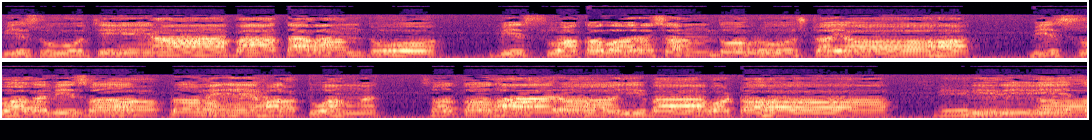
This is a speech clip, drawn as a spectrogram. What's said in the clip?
विसूचिना वातवन्तो विश्वकवर्षन्तु वृष्टयाः। विश्वविषप्रमेहत्वम् सतधार इवावटः निरीत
